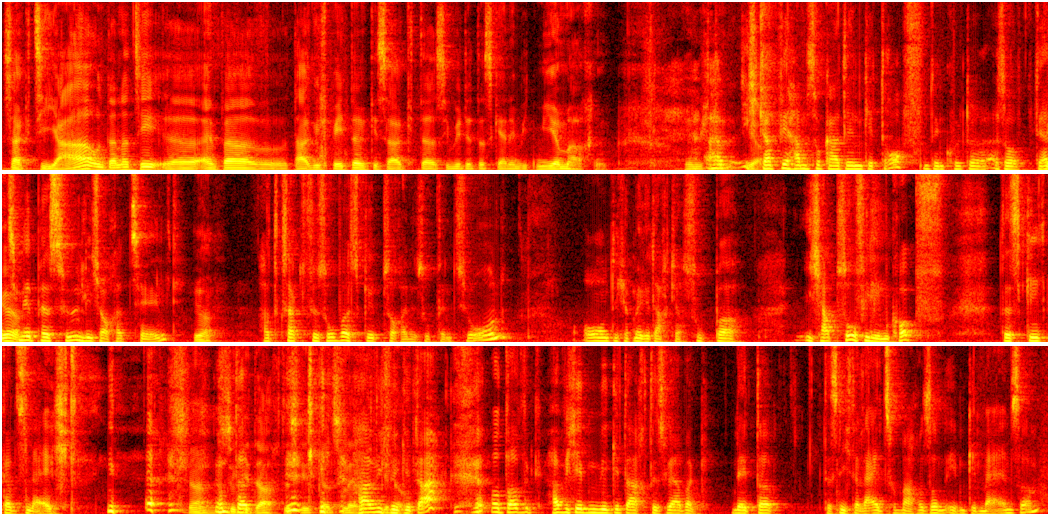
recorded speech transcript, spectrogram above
Sagt sie ja und dann hat sie äh, ein paar Tage später gesagt, äh, sie würde das gerne mit mir machen. Ich, äh, ich glaube, wir haben sogar den getroffen, den Kultur. Also der hat es ja. mir persönlich auch erzählt. Ja. Hat gesagt, für sowas gibt es auch eine Subvention. Und ich habe mir gedacht, ja super, ich habe so viel im Kopf, das geht ganz leicht. Ja, hast du gedacht, das geht ganz leicht. Habe ich genau. mir gedacht. Und dann habe ich eben mir gedacht, es wäre aber netter, das nicht allein zu machen, sondern eben gemeinsam.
